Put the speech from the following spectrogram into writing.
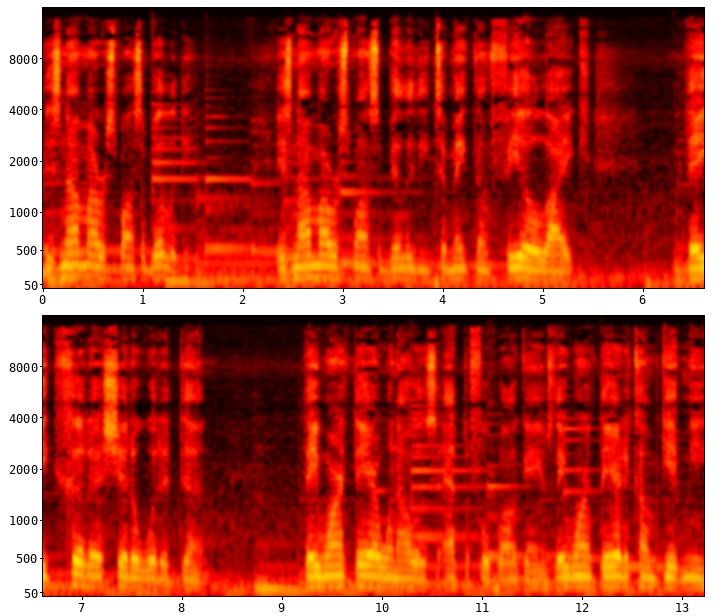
It's not my responsibility. It's not my responsibility to make them feel like they coulda, shoulda, woulda done. They weren't there when I was at the football games. They weren't there to come get me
